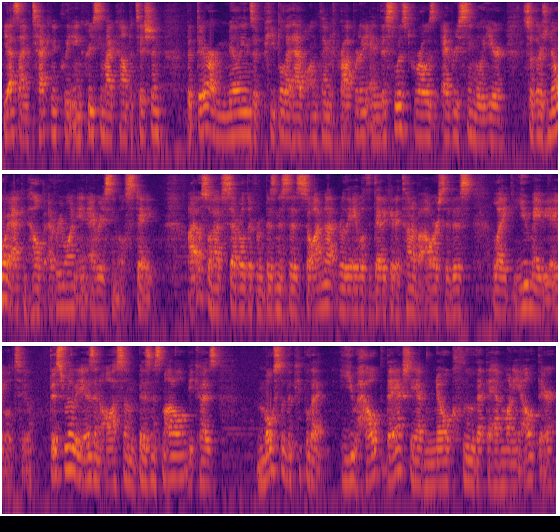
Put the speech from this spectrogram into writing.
yes, I'm technically increasing my competition, but there are millions of people that have unclaimed property, and this list grows every single year, so there's no way I can help everyone in every single state. I also have several different businesses, so I'm not really able to dedicate a ton of hours to this like you may be able to. This really is an awesome business model because most of the people that you help, they actually have no clue that they have money out there,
